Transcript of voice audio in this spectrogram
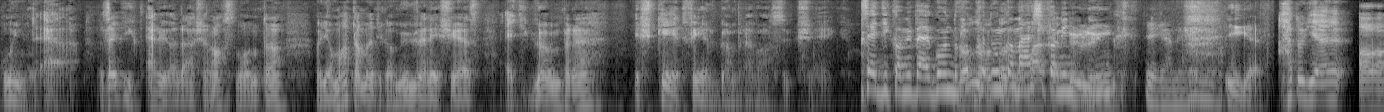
hunyt el. Az egyik előadásán azt mondta, hogy a matematika műveléséhez egy gömbre és két fél gömbre van szükség. Az egyik, amivel gondolkodunk, a Gondolkodunk, másik, másik amin ülünk. ülünk. Igen, igen. Igen. Hát ugye a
